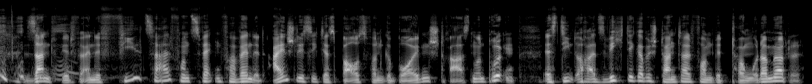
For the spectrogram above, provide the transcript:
Sand wird für eine Vielzahl von Zwecken verwendet, einschließlich des Baus von Gebäuden, Straßen und Brücken. Es dient auch als wichtiger Bestandteil von Beton oder Mörtel.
